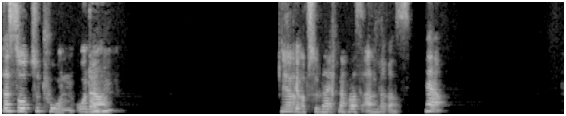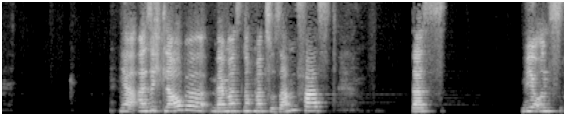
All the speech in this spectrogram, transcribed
das so zu tun? Oder mhm. ja, gibt es vielleicht noch was anderes? Ja. Ja, also ich glaube, wenn man es nochmal zusammenfasst, dass wir uns,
